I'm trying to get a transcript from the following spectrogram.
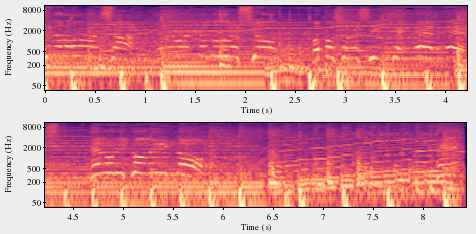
en alabanza, levanta tu adoración. Vamos a decir que Él es el único digno. Él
